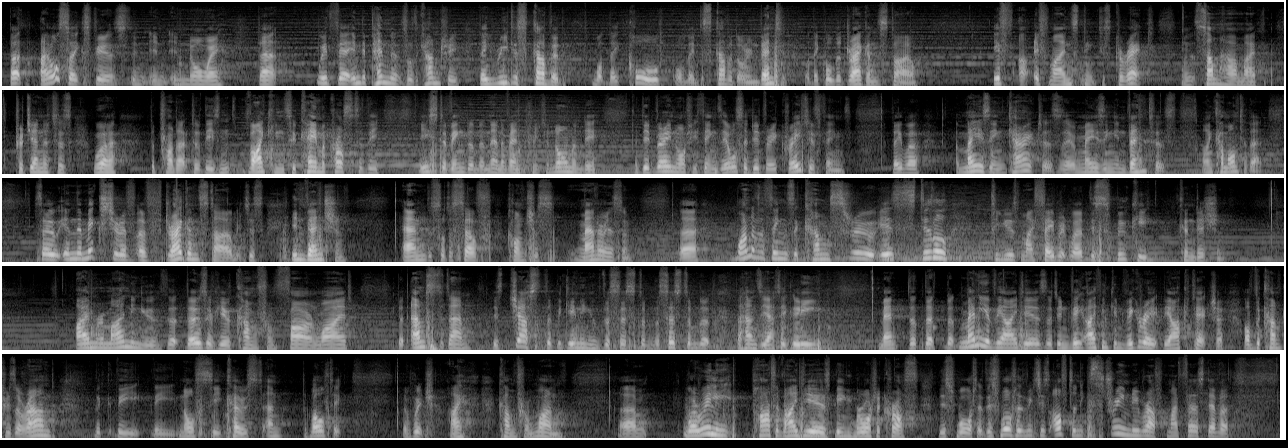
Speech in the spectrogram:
But I also experienced in, in, in Norway that with their independence of the country, they rediscovered what they called, or they discovered or invented, what they called the dragon style. If, uh, if my instinct is correct, and that somehow my progenitors were the product of these Vikings who came across to the east of England and then eventually to Normandy and did very naughty things. They also did very creative things. They were amazing characters, they were amazing inventors. I'll come on to that. So, in the mixture of, of dragon style, which is invention, and the sort of self conscious mannerism, uh, one of the things that comes through is still, to use my favorite word, this spooky condition. I'm reminding you that those of you who come from far and wide, that Amsterdam is just the beginning of the system, the system that the Hanseatic League meant that, that, that many of the ideas that I think invigorate the architecture of the countries around the, the, the North Sea coast and the Baltic, of which I come from one, um, were really part of ideas being brought across this water. This water, which is often extremely rough. My first ever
